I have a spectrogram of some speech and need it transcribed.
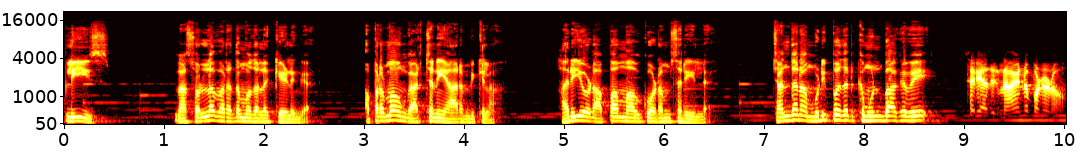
ப்ளீஸ் நான் சொல்ல வரதை முதல்ல கேளுங்க. அப்புறமா உங்க அர்ச்சனையை ஆரம்பிக்கலாம். ஹரியோட அப்பா அம்மாவுக்கு உடம்பு சரியில்லை. சந்தனா முடிப்பதற்கு முன்பாகவே சரி அதுக்கு நான் என்ன பண்ணணும்?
